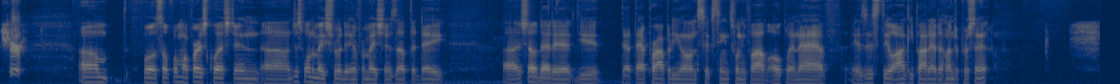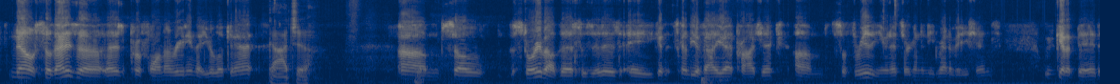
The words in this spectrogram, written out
Sure. Um, for so for my first question, uh, I just want to make sure the information is up to date. Uh, it showed that it you that that property on 1625 Oakland Ave is it still occupied at 100 percent? No, so that is a that is a pro forma reading that you're looking at. Gotcha. Um, so the story about this is it is a it's going to be a value add project. Um, so three of the units are going to need renovations. We've got a bid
